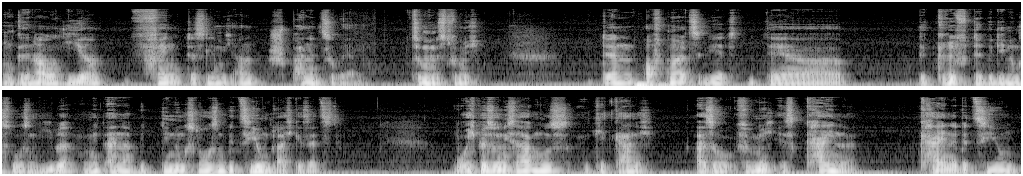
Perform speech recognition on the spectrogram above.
Und genau hier fängt es nämlich an, spannend zu werden. Zumindest für mich. Denn oftmals wird der Begriff der bedingungslosen Liebe mit einer bedingungslosen Beziehung gleichgesetzt. Wo ich persönlich sagen muss, geht gar nicht. Also für mich ist keine, keine Beziehung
